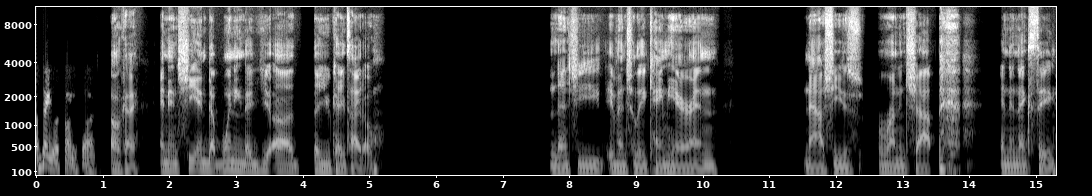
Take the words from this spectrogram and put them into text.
I think it was Toni Storm. Okay. And then she ended up winning the uh the UK title. And then she eventually came here and now she's running shop in the next NXT.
